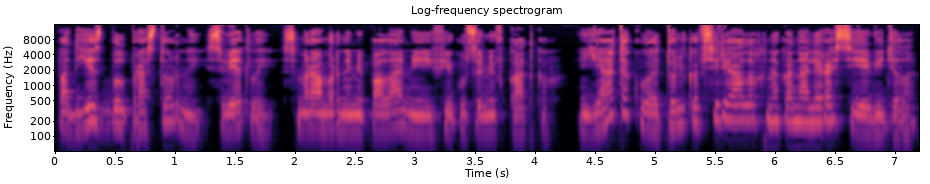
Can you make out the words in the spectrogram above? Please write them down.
Подъезд был просторный, светлый, с мраморными полами и фикусами в катках. Я такое только в сериалах на канале «Россия» видела.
